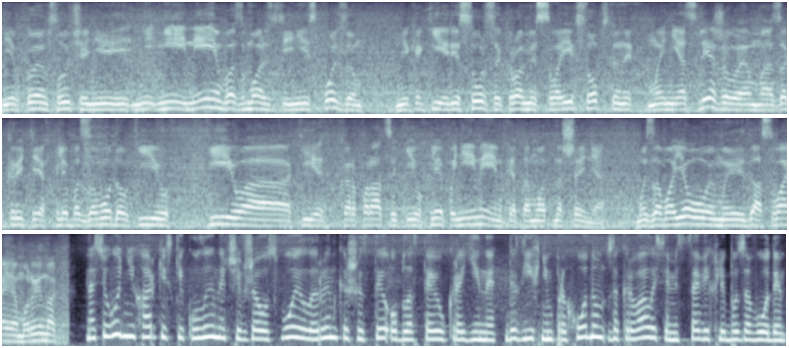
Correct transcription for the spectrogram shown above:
ни в коем случае не, не, не имеем возможности и не используем никакие ресурсы, кроме своих собственных. Мы не отслеживаем э, закрытие хлебозаводов Киев, Киева, Ки- корпорации Киев Хлеб и не имеем к этому отношения. Мы завоевываем и осваиваем рынок. На сьогодні харківські кулиничі вже освоїли ринки шести областей України, де з їхнім приходом закривалися місцеві хлібозаводи.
